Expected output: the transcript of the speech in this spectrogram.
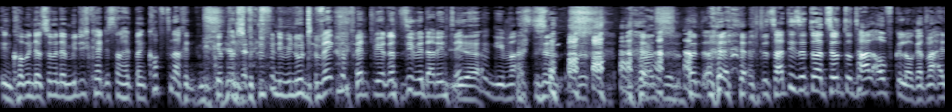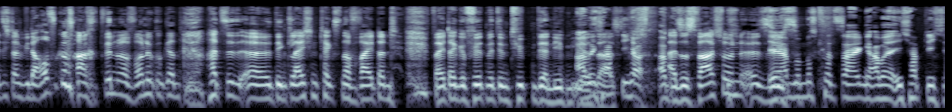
in Kombination mit der Müdigkeit ist dann halt mein Kopf nach hinten gekippt und ich bin für eine Minute weggepennt, während sie mir da den Text ja. gegeben hat. und äh, das hat die Situation total aufgelockert, weil als ich dann wieder aufgewacht bin und nach vorne geguckt habe, hat sie äh, den gleichen Text noch weiter weitergeführt mit dem Typen, der neben ihr aber saß. Hab dich auch, ab, also es war schon äh, süß. Ja, man muss kurz sagen, aber ich habe dich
